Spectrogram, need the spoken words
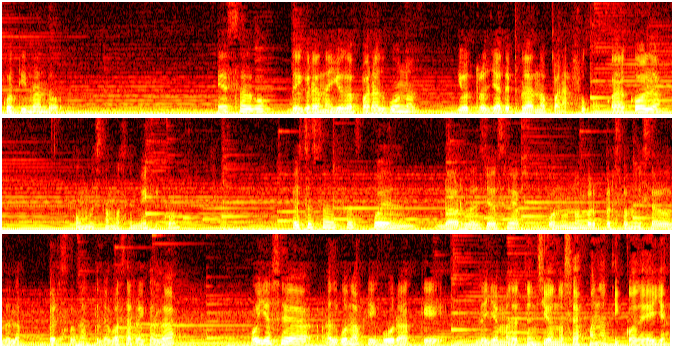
Continuando, es algo de gran ayuda para algunos y otros ya de plano para su Coca-Cola, como estamos en México. Estas tazas pueden darlas ya sea con un nombre personalizado de la persona que le vas a regalar o ya sea alguna figura que le llame la atención o sea fanático de ella.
